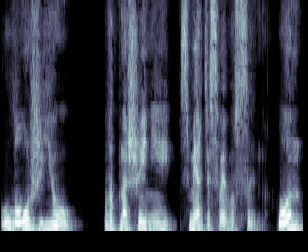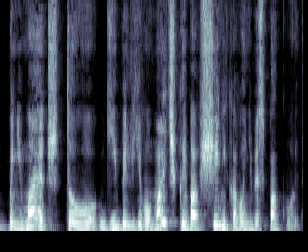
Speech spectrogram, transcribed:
ложью в отношении смерти своего сына он понимает, что гибель его мальчика и вообще никого не беспокоит.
